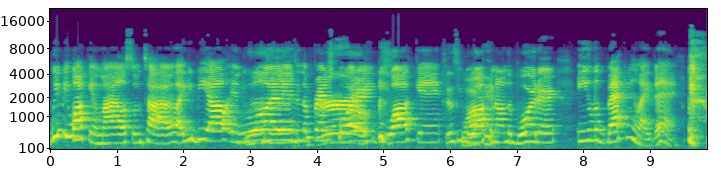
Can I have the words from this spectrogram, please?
we be walking miles sometimes like you be out in new Mhm. orleans in the french Girl. quarter you be walking Just you be walking. walking on the border and you look back and you're like dang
